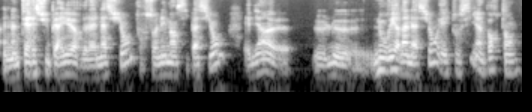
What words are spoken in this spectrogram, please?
un intérêt supérieur de la nation pour son émancipation. Eh bien, euh, le, nourrir la nation est aussi important.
